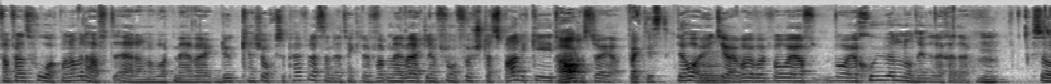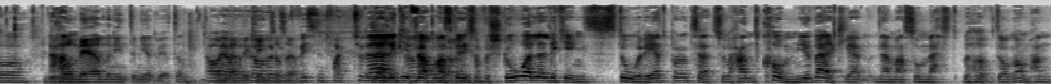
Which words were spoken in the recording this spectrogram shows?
framförallt Håkman har väl haft äran att varit med, verk- du kanske också Per förresten, jag tänker, varit med verkligen från första spark i Tottenhams tröja. Faktiskt. Det har ju inte Mm. jag. Var, var, var, jag. var jag sju eller någonting när det skedde? Mm. Så... Du Han- var med men inte medveten. Ja, om jag, Ledley King så att säga. visste inte faktiskt. Tyvärr inte vem för att man ska liksom förstå Lelle Kings storhet på något sätt, så han kom ju verkligen när man som mest behövde honom. Han,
